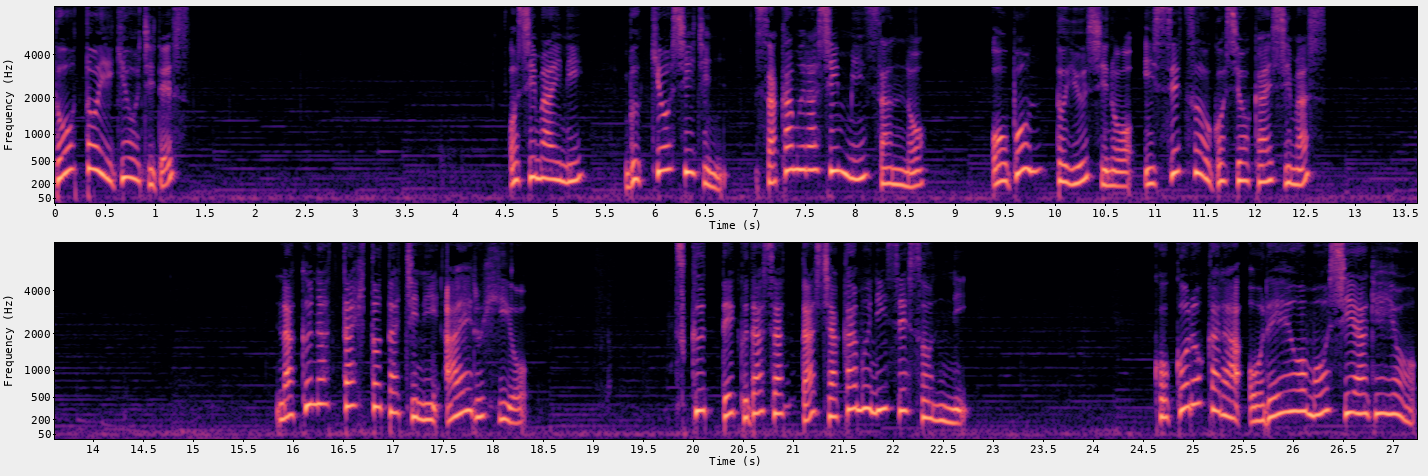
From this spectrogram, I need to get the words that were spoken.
尊い行事です。おしまいに仏教詩人坂村新民さんの「お盆という詩の一節をご紹介します。亡くなった人たちに会える日を作ってくださった釈迦牟尼世尊に心からお礼を申し上げよ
